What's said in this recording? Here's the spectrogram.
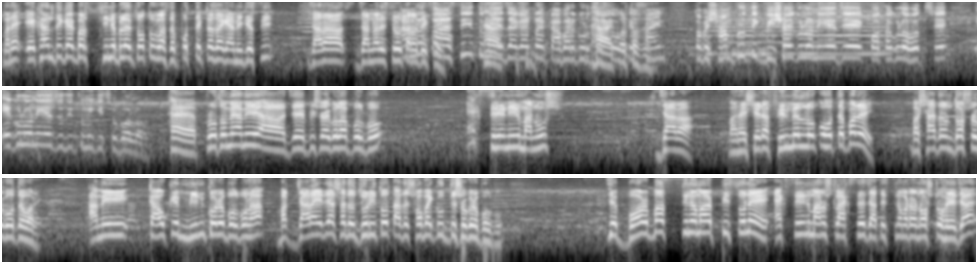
মানে এখান থেকে একবার সিনেপ্লে যতগুলো আছে প্রত্যেকটা জায়গায় আমি গেছি যারা জার্নালিস্ট ছিল তারা দেখছে। আছি তুমি হ্যাঁ। এই জায়গাটা কভার হ্যাঁ, করতেছো। ওকে ফাইন তবে সাম্প্রতিক বিষয়গুলো নিয়ে যে কথাগুলো হচ্ছে এগুলো নিয়ে যদি তুমি কিছু বলো। হ্যাঁ প্রথমে আমি যে বিষয়গুলো বলব এক শ্রেণির মানুষ যারা মানে সেটা ফিল্মের লোকও হতে পারে বা সাধারণ দর্শক হতে পারে। আমি কাউকে মিন করে বলব না বাট যারা এটার সাথে জড়িত তাদের সবাইকে উদ্দেশ্য করে বলব। যে বরবাদ সিনেমার পিছনে এক শ্রেণির মানুষ লাগছে যাতে সিনেমাটা নষ্ট হয়ে যায়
